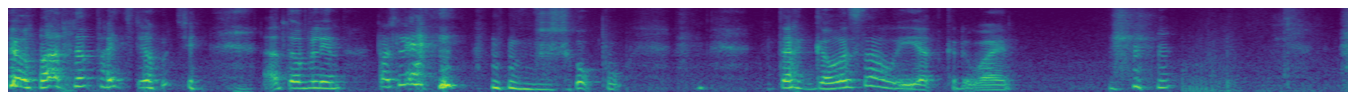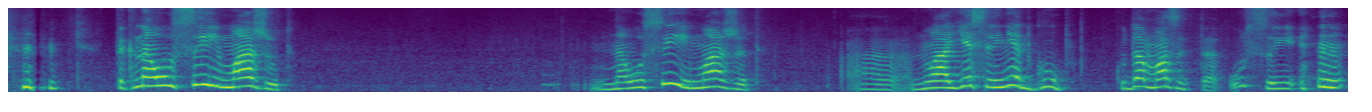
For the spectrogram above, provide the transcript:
Ладно, пойдемте. А то, блин, пошли в жопу. Так, голосовые открываем. Так на усы и мажут на усы и мажет. А, ну а если нет губ, куда мазать-то? Усы.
